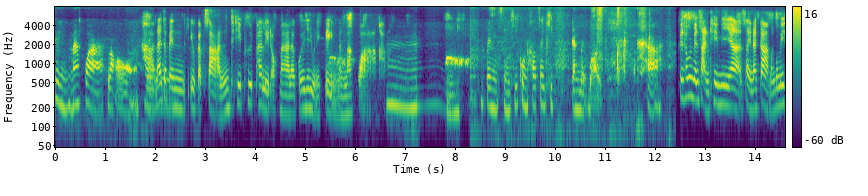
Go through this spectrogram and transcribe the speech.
กลิ่นมากกว่าละอองค่ะ น่าจะเป็นเกี่ยวกับสารที่พืชผลิตออกมา แล้วก็อยู่ในกลิ่นมันมากกว่าค่ะอืมอืมเป็นสิ่งที่คนเข้าใจผิดกันบ่อยๆ ค่ะ คือถ้ามันเป็นสารเคมีอะใส่หน้ากากมันก็ไม่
